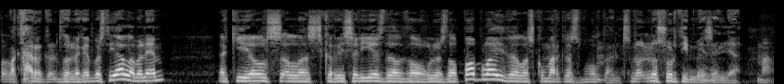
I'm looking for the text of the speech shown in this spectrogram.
la carn que ens dona aquest bestiar la venem aquí als, a les carnisseries de- d'algunes del poble i de les comarques voltants. No, no sortim més enllà. Val.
